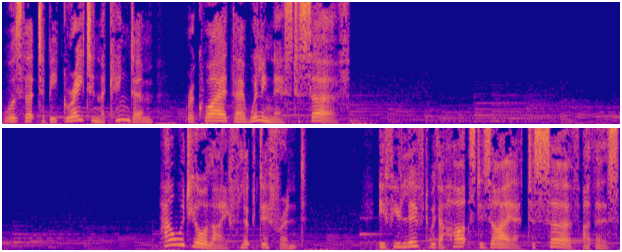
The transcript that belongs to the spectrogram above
was that to be great in the kingdom required their willingness to serve. How would your life look different if you lived with a heart's desire to serve others?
